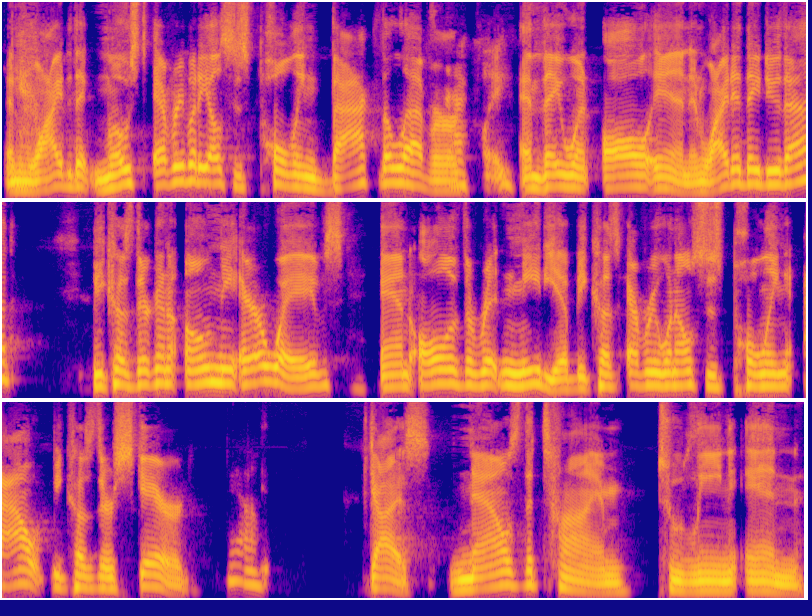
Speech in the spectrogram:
And why did they? Most everybody else is pulling back the lever Exactly. and they went all in. And why did they do that? Because they're going to own the airwaves and all of the written media because everyone else is pulling out because they're scared. Yeah. Guys, now's the time to lean in,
